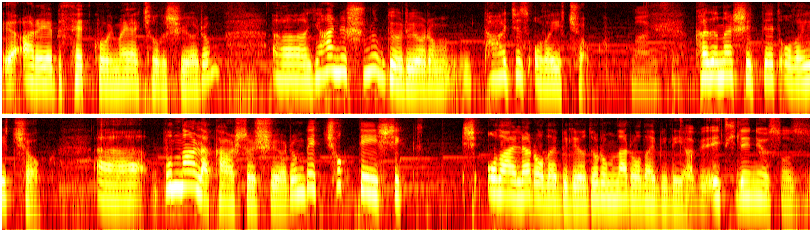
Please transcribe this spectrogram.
E, araya bir set koymaya çalışıyorum. E, yani şunu görüyorum, taciz olayı çok. Maalesef. Kadına şiddet olayı çok. Bunlarla karşılaşıyorum ve çok değişik olaylar olabiliyor, durumlar olabiliyor. Tabii etkileniyorsunuz.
